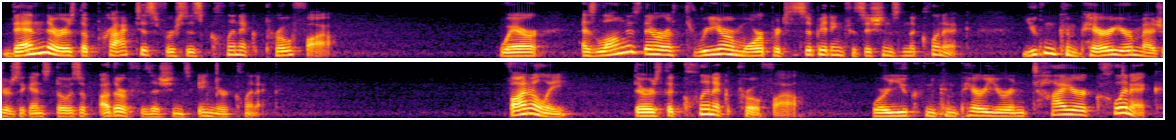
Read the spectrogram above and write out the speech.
Then there is the practice versus clinic profile, where as long as there are three or more participating physicians in the clinic, you can compare your measures against those of other physicians in your clinic. Finally, there is the clinic profile, where you can compare your entire clinic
